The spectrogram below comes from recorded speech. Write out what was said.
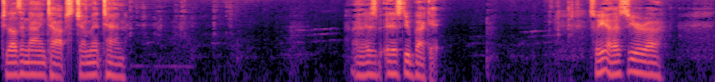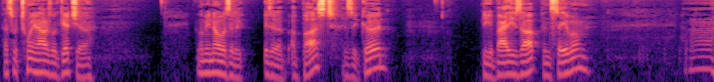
2009 Topps, Gem Mint 10. And it is, it is through Beckett. So yeah, that's your, uh, that's what $20 will get you. Let me know, is it a, is it a, a bust? Is it good? Do you buy these up and save them? Uh,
